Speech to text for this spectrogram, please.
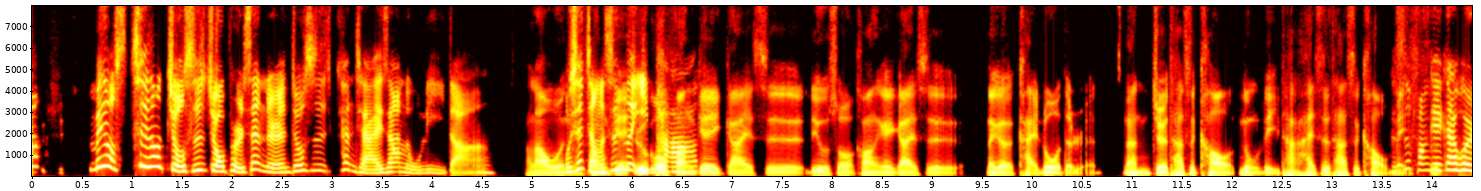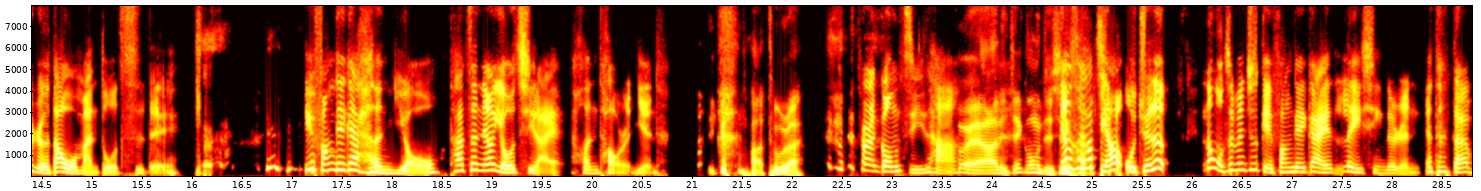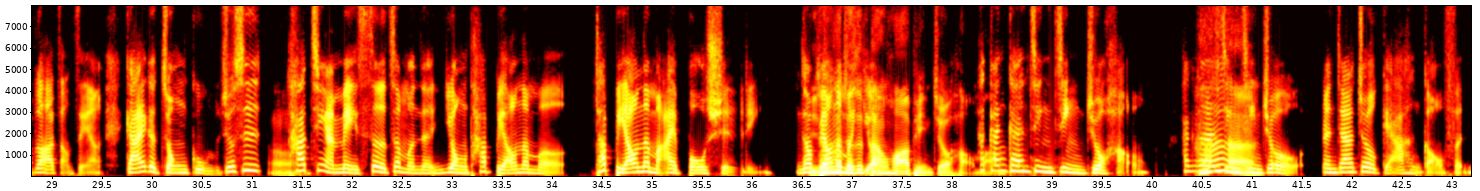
没有。世界上九十九 percent 的人就是看起来还是要努力的、啊。好啦，我我现在讲的是那一趴。如果方 gay guy 是，例如说方 gay guy 是那个凯洛的人，那你觉得他是靠努力，他还是他是靠美？可是方 gay guy 会惹到我蛮多次的，因为方 gay guy 很油，他真的要油起来很讨人厌。你干嘛突然？突然攻击他？对啊，你今天攻击性。要是他比较，我觉得，那我这边就是给方 gay guy 类型的人，但大家不知道他长怎样，给他一个忠告，就是他竟然美色这么能用，他不要那么，他不要那么爱 bullshitting，你知道，不要那么油，当花瓶就好，他干干净净就好，他干干净净就，人家就给他很高分。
